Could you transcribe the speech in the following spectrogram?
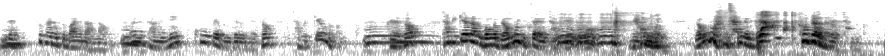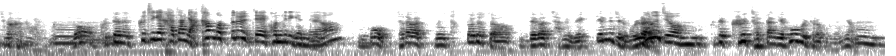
근데 음. 소변은 또 많이도 안 나오고. 음. 이거는 당연히 호흡의 문제로 인해서 잠을 깨우는 거예요. 음. 그래서 잠이 깨려면 뭔가 명분이 있어야 돼요. 잠에도 음, 음, 음. 명분. 명분을 찾는데 소변으로 찾는. 심각한 상황. 음. 너 그때는 그 중에 가장 약한 것들을 이제 건드리겠네요. 그리고 자다가 눈이 탁 떠졌어요. 내가 잠이 왜 깼는지를 몰라요. 모르죠. 음. 근데 그 전 단계 호흡을 들어보면요. 음.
